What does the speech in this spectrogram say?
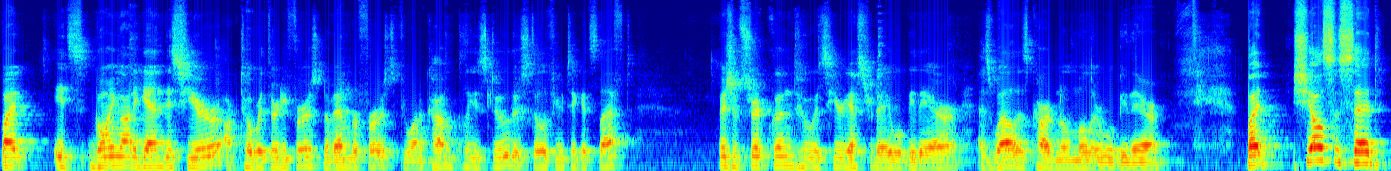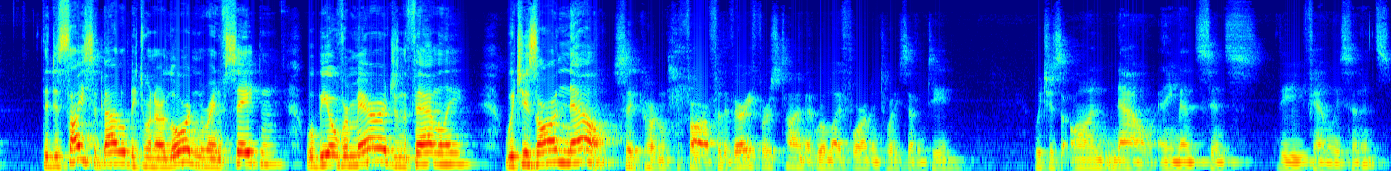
But it's going on again this year, October 31st, November 1st. If you want to come, please do. There's still a few tickets left. Bishop Strickland, who was here yesterday, will be there, as well as Cardinal Muller will be there. But she also said the decisive battle between our Lord and the reign of Satan will be over marriage and the family, which is on now, said Cardinal Caffarra for the very first time at Rome Life Forum in 2017, which is on now, and he meant since the family synods.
